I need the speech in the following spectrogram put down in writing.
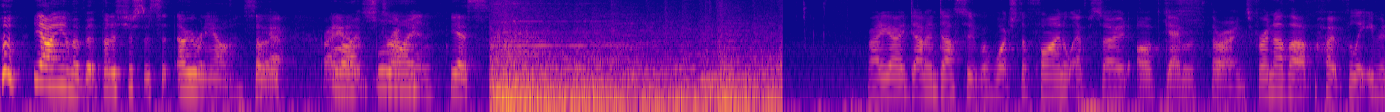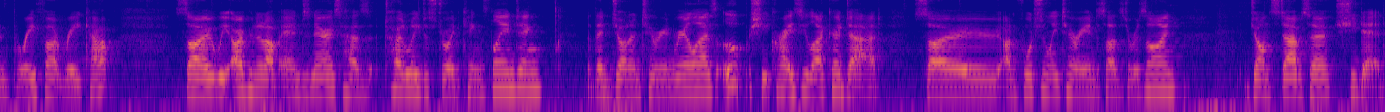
yeah, I am a bit, but it's just it's over an hour. So, Okay. Rightio. all right, strap in. Yes. Radio done and dusted. We've watched the final episode of Game of Thrones for another, hopefully even briefer recap. So we open it up, and Daenerys has totally destroyed King's Landing. But then Jon and Tyrion realize, oop, she crazy like her dad. So unfortunately, Tyrion decides to resign. Jon stabs her. She dead.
